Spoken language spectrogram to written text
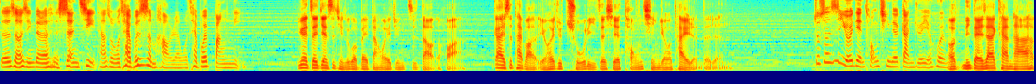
这时候辛德勒很生气，他说：“我才不是什么好人，我才不会帮你。”因为这件事情如果被党卫军知道的话，盖世太保也会去处理这些同情犹太人的人。就算是有一点同情的感觉，也会吗？哦，你等一下看他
